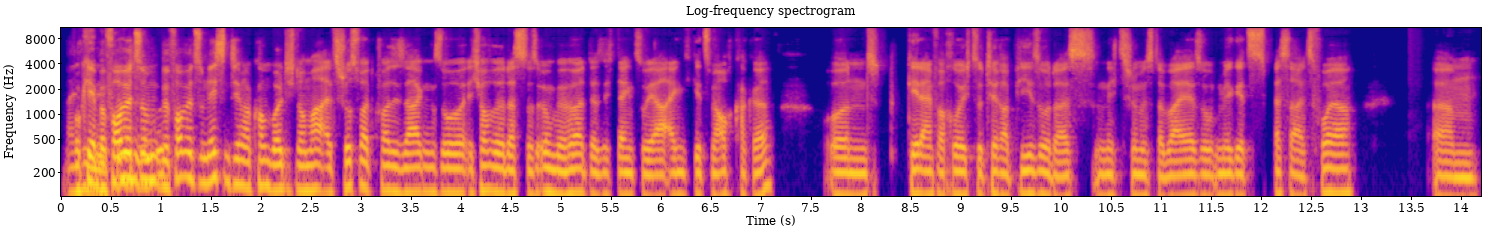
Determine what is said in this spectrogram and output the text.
weiß Okay, nicht, bevor wir zum, gut? bevor wir zum nächsten Thema kommen, wollte ich nochmal als Schlusswort quasi sagen, so, ich hoffe, dass das irgendwer hört, der sich denkt, so, ja, eigentlich geht's mir auch kacke. Und geht einfach ruhig zur Therapie, so, da ist nichts Schlimmes dabei. So, mir geht's besser als vorher. Ähm,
